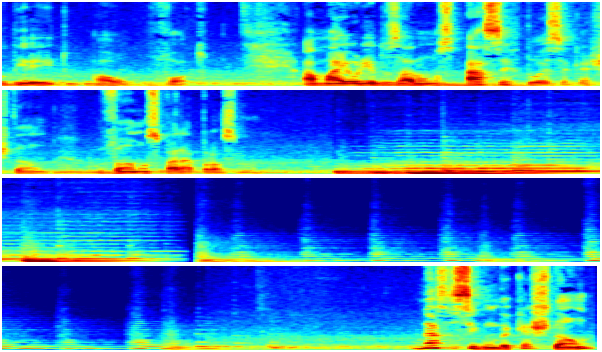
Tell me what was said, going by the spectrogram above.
o direito ao voto. A maioria dos alunos acertou essa questão. Vamos para a próxima. Nessa segunda questão,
